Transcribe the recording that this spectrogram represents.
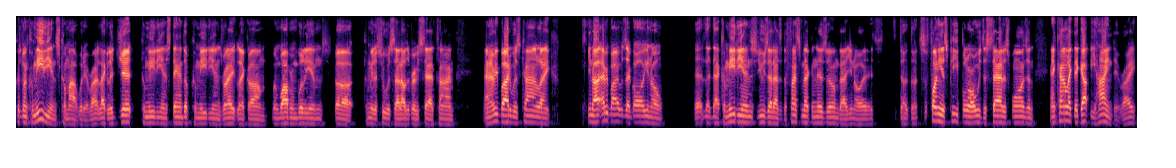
because when comedians come out with it, right? Like legit comedians, stand-up comedians, right? Like um when Robin Williams uh committed suicide, that was a very sad time, and everybody was kind of like, you know, everybody was like, oh, you know, that, that comedians use that as a defense mechanism. That you know, it's the, the funniest people are always the saddest ones, and and kind of like they got behind it, right?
